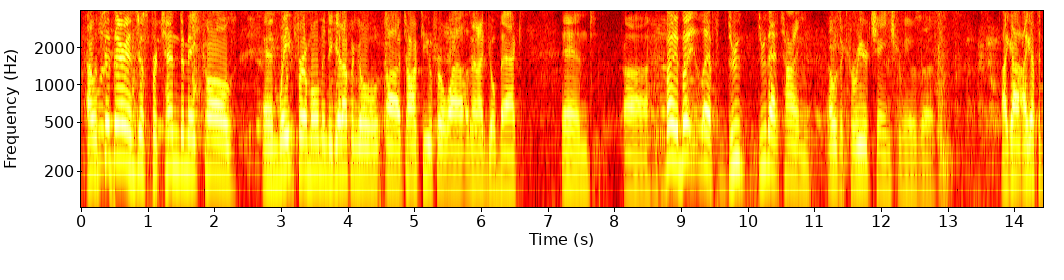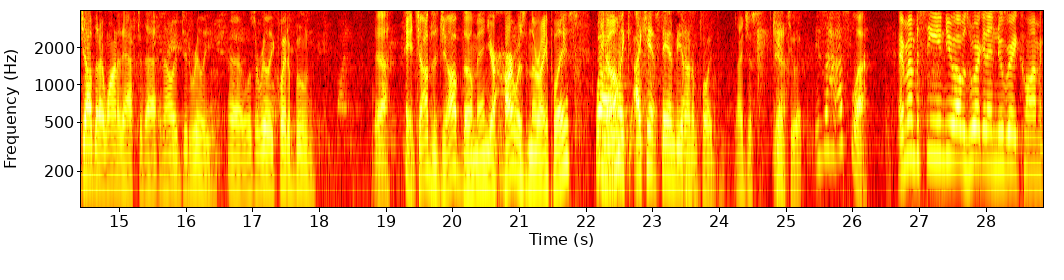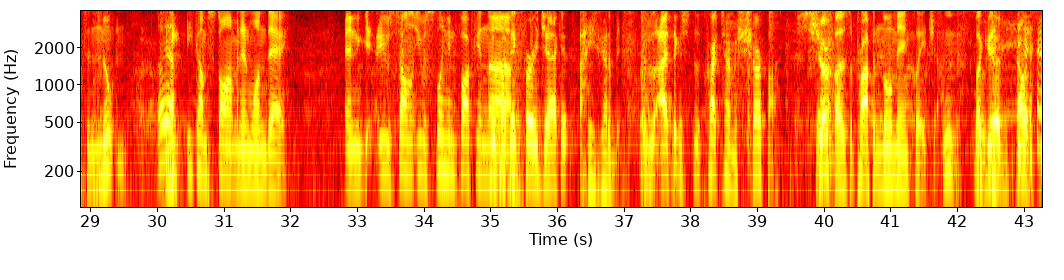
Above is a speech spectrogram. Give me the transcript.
I would sit there and just pretend to make calls and wait for a moment to get up and go uh, talk to you for a while, and then I'd go back. And uh, but but left through through that time, that was a career change for me. It was a I got I got the job that I wanted after that, and that did really uh, it was a really quite a boon. Yeah. Hey, a job's a job, though, man. Your heart was in the right place. Well, you know? I'm like I can't stand being unemployed. I just can't do it. He's a hustler. I remember seeing you. I was working at Newbury Comics in Newton. Oh yeah, he, he comes storming in one day, and he, he was selling. He was slinging fucking. with uh, my big furry jacket. He's got a. bi- I think it's, the correct term is Sherpa. Sherpa is the proper nomenclature. That Like- was good. That was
